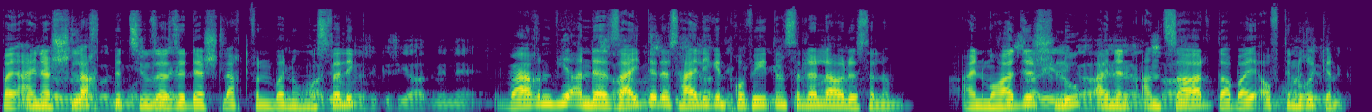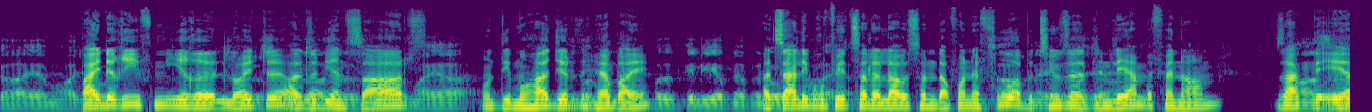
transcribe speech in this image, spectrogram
bei einer Schlacht bzw. der Schlacht von Banu Mustalik waren wir an der Seite des heiligen Propheten sallallahu alaihi wasallam. Ein Muhajir schlug einen Ansar dabei auf den Rücken. Beide riefen ihre Leute, also die Ansar und die Muhajir, herbei. Als der Prophet davon erfuhr bzw. den Lärm vernahm, sagte er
